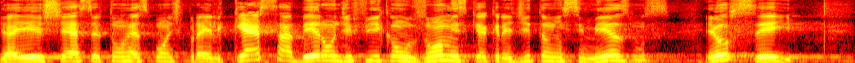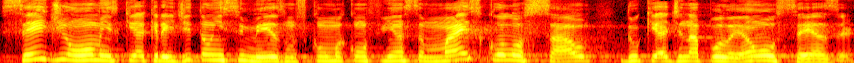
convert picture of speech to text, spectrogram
E aí Chesterton responde para ele: Quer saber onde ficam os homens que acreditam em si mesmos? Eu sei. Sei de homens que acreditam em si mesmos com uma confiança mais colossal do que a de Napoleão ou César.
